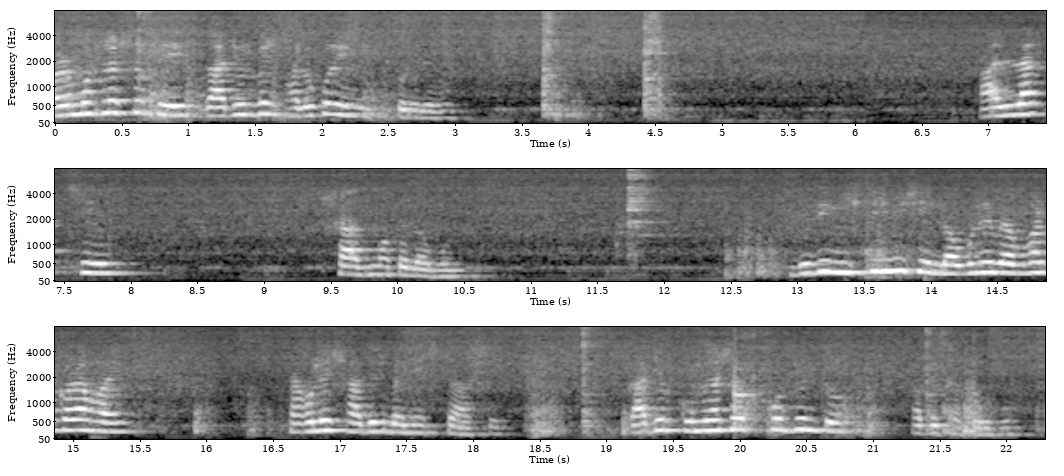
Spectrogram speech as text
গরম মশলার সাথে গাজর বেশ ভালো করে মিক্স করে দেব। আর লাগছে স্বাদ মতো লবণ। যদি মিষ্টি জিনিসে লবণের ব্যবহার করা হয়, তাহলে স্বাদের ব্যালেন্সটা আসে। গাজর কমে আসা পর্যন্ত অপেক্ষা করব।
